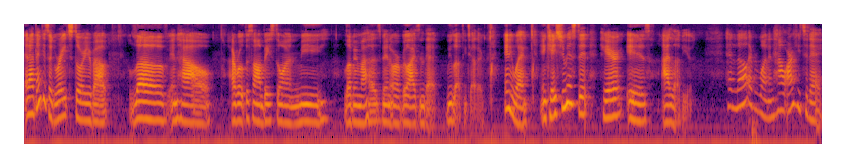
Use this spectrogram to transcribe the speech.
And I think it's a great story about love and how I wrote the song based on me loving my husband or realizing that we loved each other. Anyway, in case you missed it, here is I Love You. Hello, everyone, and how are you today?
